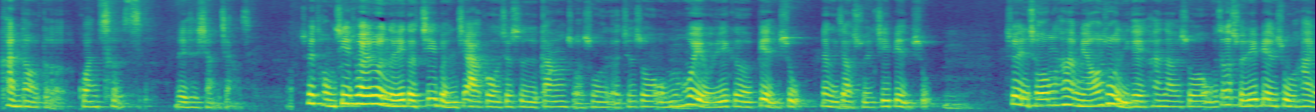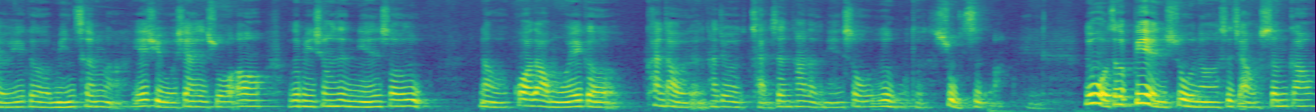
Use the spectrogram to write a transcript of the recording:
看到的观测值，类似像这样子。所以统计推论的一个基本架构就是刚刚所说的，就是说我们会有一个变数，那个叫随机变数。嗯。所以你从它的描述，你可以看到，说我这个随机变数它有一个名称嘛？也许我现在是说，哦，我的名称是年收入，那我挂到某一个看到的人，他就产生他的年收入的数字嘛。如果我这个变数呢是叫我身高，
